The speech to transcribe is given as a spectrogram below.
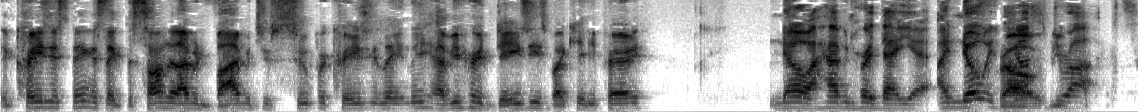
the craziest thing is like the song that I've been vibing to super crazy lately. Have you heard "Daisies" by Katy Perry? No, I haven't heard that yet. I know it Bro, just you- dropped.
